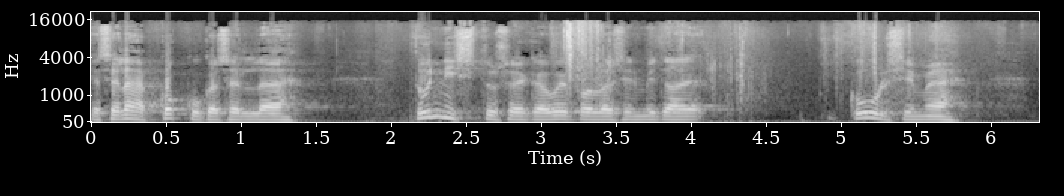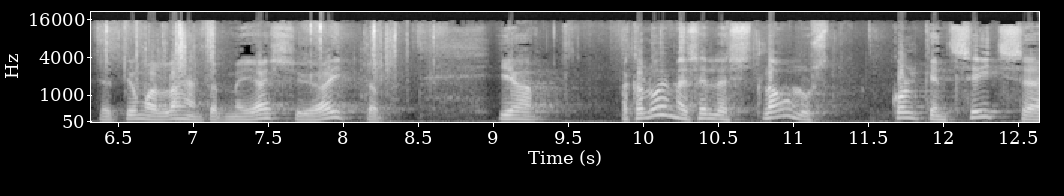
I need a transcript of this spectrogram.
ja see läheb kokku ka selle tunnistusega võib-olla siin, mida kuulsime, et jumal lahendab meie asju ja aitab. ja, aga loeme sellest laulust kolmkümmend seitse,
